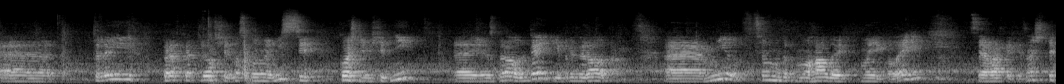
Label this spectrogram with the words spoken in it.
е, три, порядка трьох чи два з половиною місяці кожні вихідні е, збирали людей і прибирали там. Е, Мені в цьому допомагали мої колеги. Це варто відзначити.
